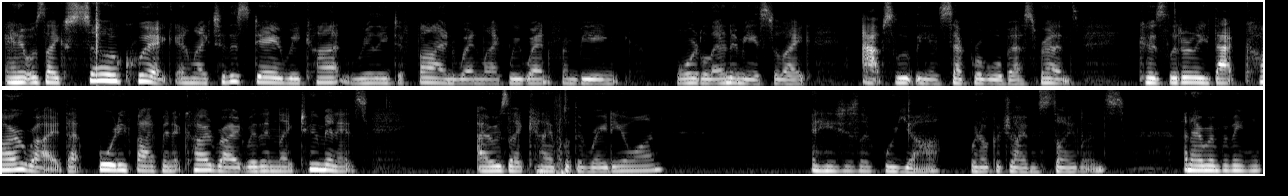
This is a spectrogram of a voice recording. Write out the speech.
and it was like so quick. And like to this day, we can't really define when like we went from being mortal enemies to like absolutely inseparable best friends because literally that car ride that 45 minute car ride within like two minutes i was like can i put the radio on and he's just like well yeah we're not gonna drive in silence and i remember being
